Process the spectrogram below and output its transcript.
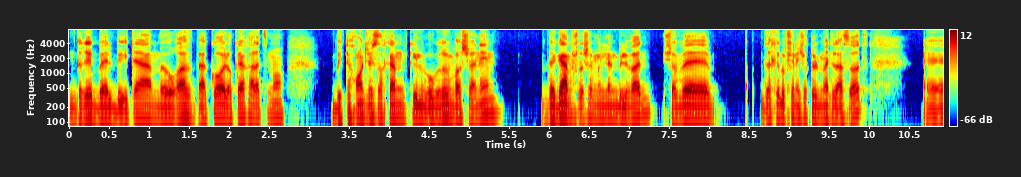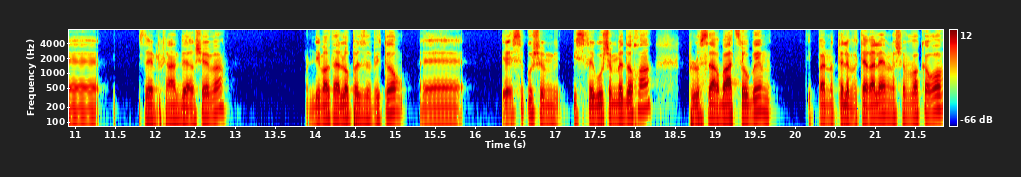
דריבל, בעיטה, מעורב בהכל, לוקח על עצמו, ביטחון של שחקן כאילו בוגרים כבר שנים, וגם שלושה מיליון בלבד, שווה, זה חילוף שאני שוקל באמת לעשות. אה, זה מבחינת באר שבע. דיברת על לופז וויטור, אה, יש סיכוי שהם יספגו שם בדוחה, פלוס ארבעה צהובים, טיפה נוטה לוותר עליהם לשבוע הקרוב,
